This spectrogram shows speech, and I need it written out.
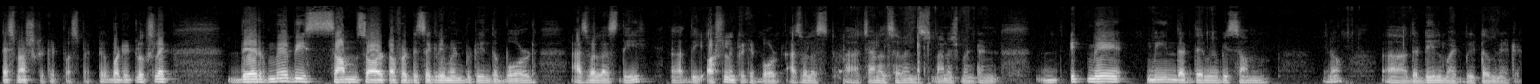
test match cricket perspective, but it looks like there may be some sort of a disagreement between the board as well as the uh, the Australian Cricket Board as well as uh, Channel 7's management, and it may mean that there may be some, you know, uh, the deal might be terminated.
